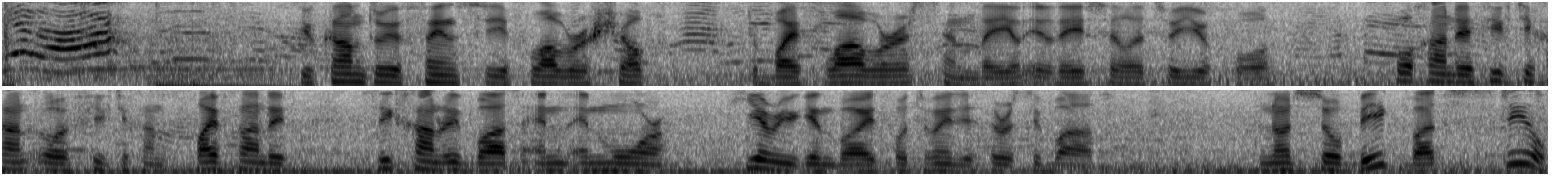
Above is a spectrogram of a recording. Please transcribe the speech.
เนี่ยเหรอ you come to a fancy flower shop to buy flowers and they they sell it to you for 400 50 hun- or 50 hun- 500 600 baht and, and more here you can buy it for 20 30 baht not so big but still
